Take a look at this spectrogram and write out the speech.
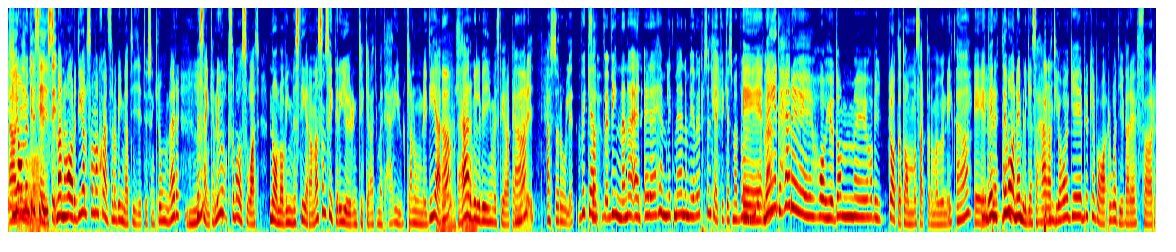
ja, Ja, men precis, man har dels har man chansen att vinna 10 000 kronor, Mm. men sen kan det ju också vara så att någon av investerarna som sitter i juryn tycker att men det här är ju kanonidé, Ja. det här vill vi investera pengar Ja. i. Alltså roligt. Vilka att- vinnarna, är, är det hemligt med? Men vi har väl presenterat vilka som har vunnit Eh, nej, det här är, har ju de eh, har vi pratat om och sagt att de har vunnit. Ja. Eh, det, det var nämligen så här att jag eh, brukar vara rådgivare för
